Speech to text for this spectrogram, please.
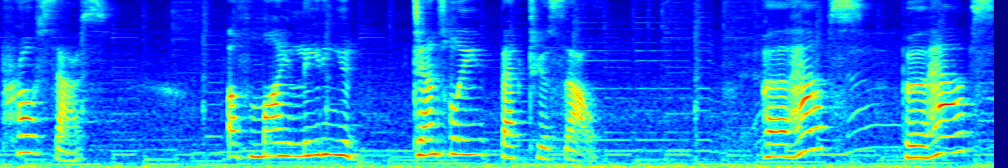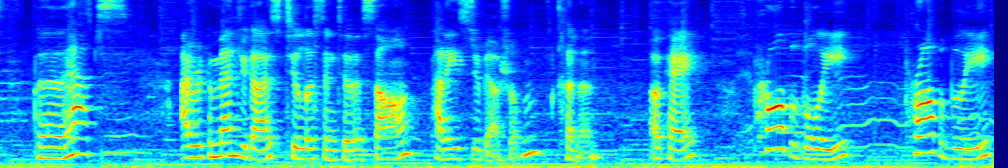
process of my leading you gently back to yourself. Perhaps, perhaps, perhaps. I recommend you guys to listen to the song. 它的意思就表示说，嗯，可能，OK。 Probably, probably,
